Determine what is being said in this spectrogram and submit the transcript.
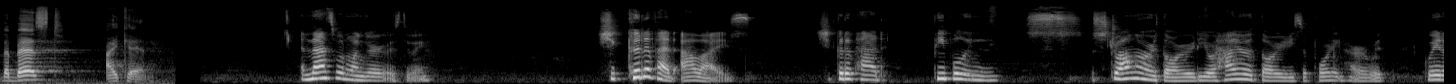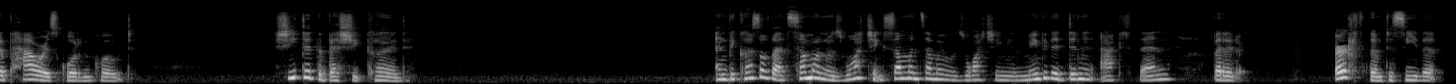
the best I can. And that's what Wangari was doing. She could have had allies. She could have had people in s- stronger authority or higher authority supporting her with greater powers, quote unquote. She did the best she could. And because of that, someone was watching. Someone, someone was watching, and maybe they didn't act then, but it irked them to see that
